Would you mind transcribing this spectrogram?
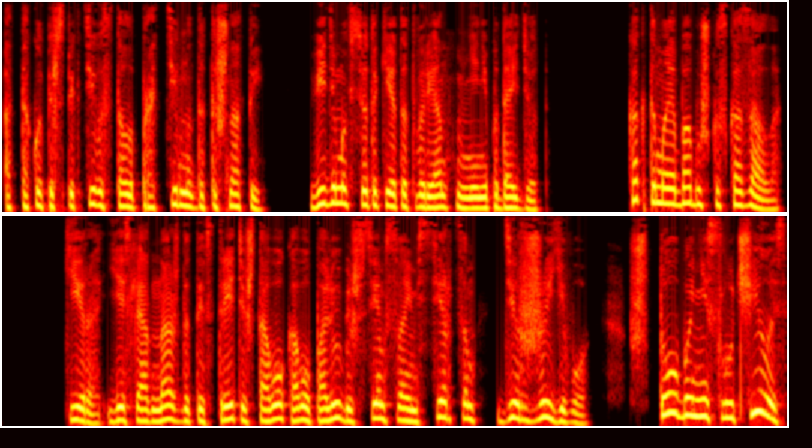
От такой перспективы стало противно до тошноты. Видимо, все-таки этот вариант мне не подойдет. Как-то моя бабушка сказала, «Кира, если однажды ты встретишь того, кого полюбишь всем своим сердцем, держи его. Что бы ни случилось,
